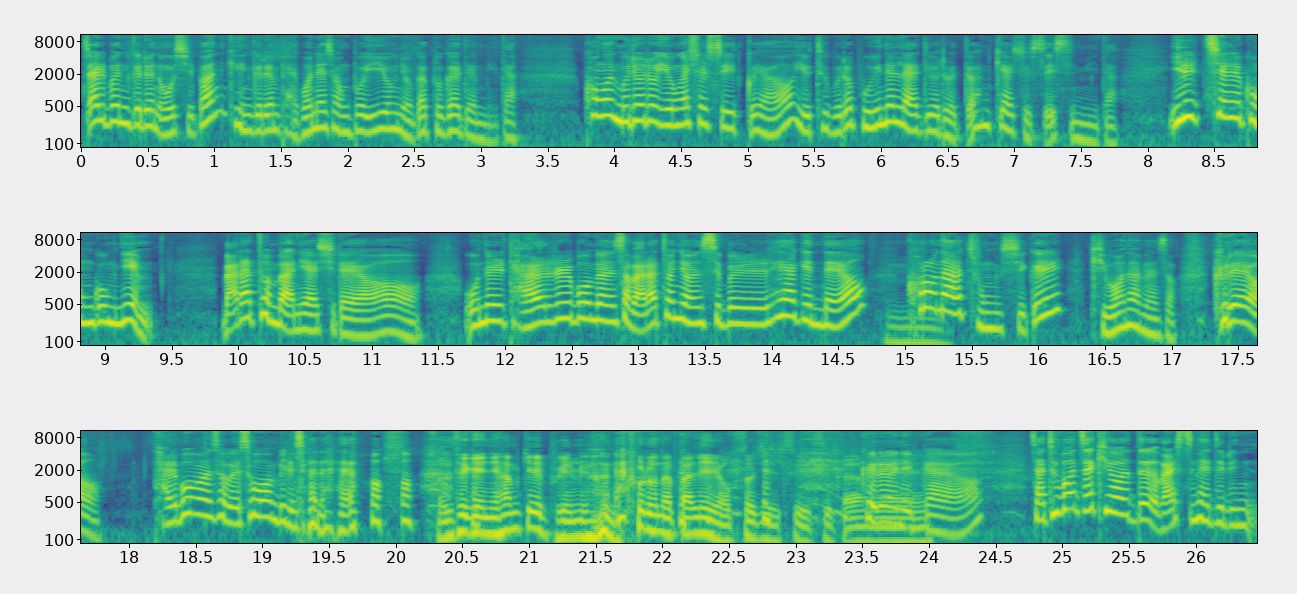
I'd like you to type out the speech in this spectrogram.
짧은 글은 50원, 긴 글은 100원의 정보 이용료가 부과됩니다. 콩은 무료로 이용하실 수 있고요. 유튜브로 보이는 라디오로 또 함께 하실 수 있습니다. 1700님, 마라톤 많이 하시래요. 오늘 달을 보면서 마라톤 연습을 해야겠네요. 음. 코로나 종식을 기원하면서. 그래요. 달 보면서 왜 소원 빌잖아요. 전 세계인이 함께 빌면 코로나 빨리 없어질 수 있을까요? 그러니까요. 네. 자, 두 번째 키워드 말씀해 드린,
